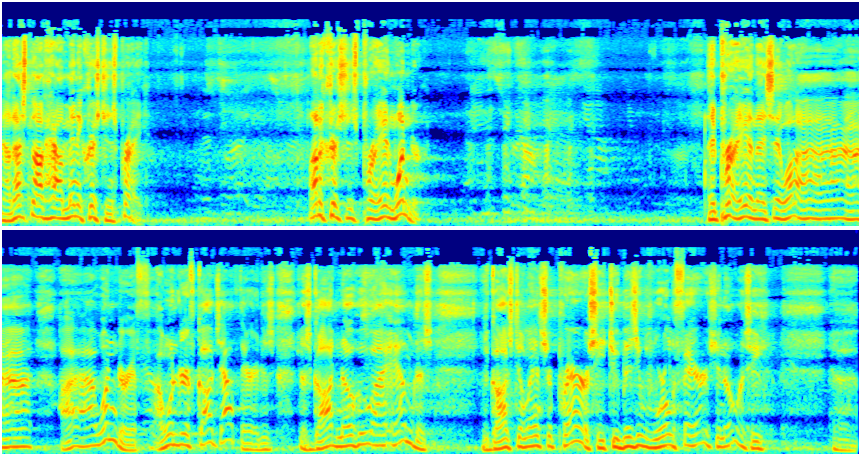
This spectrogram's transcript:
Now, that's not how many Christians pray. A lot of Christians pray and wonder. They pray and they say, "Well, I, I, I, wonder if I wonder if God's out there. Does, does God know who I am? Does, does God still answer prayer? Is He too busy with world affairs? You know, is He, uh,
